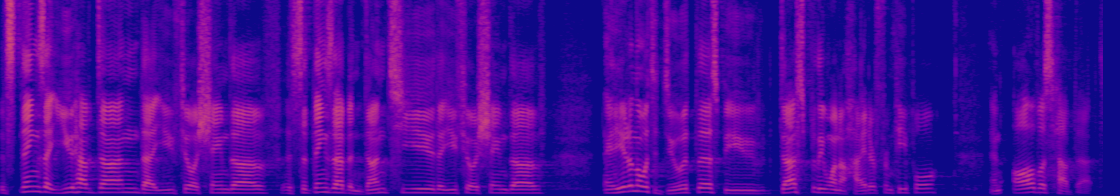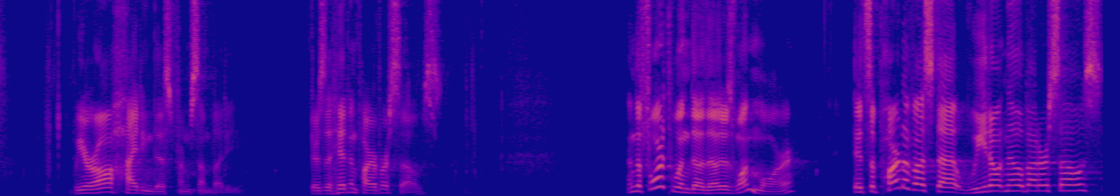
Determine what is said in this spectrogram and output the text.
It's things that you have done that you feel ashamed of. It's the things that have been done to you that you feel ashamed of. And you don't know what to do with this, but you desperately want to hide it from people. And all of us have that. We are all hiding this from somebody. There's a hidden part of ourselves. And the fourth window, though, there's one more. It's a part of us that we don't know about ourselves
